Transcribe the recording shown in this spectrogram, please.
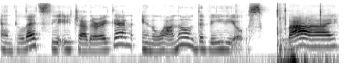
and let's see each other again in one of the videos. Bye!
